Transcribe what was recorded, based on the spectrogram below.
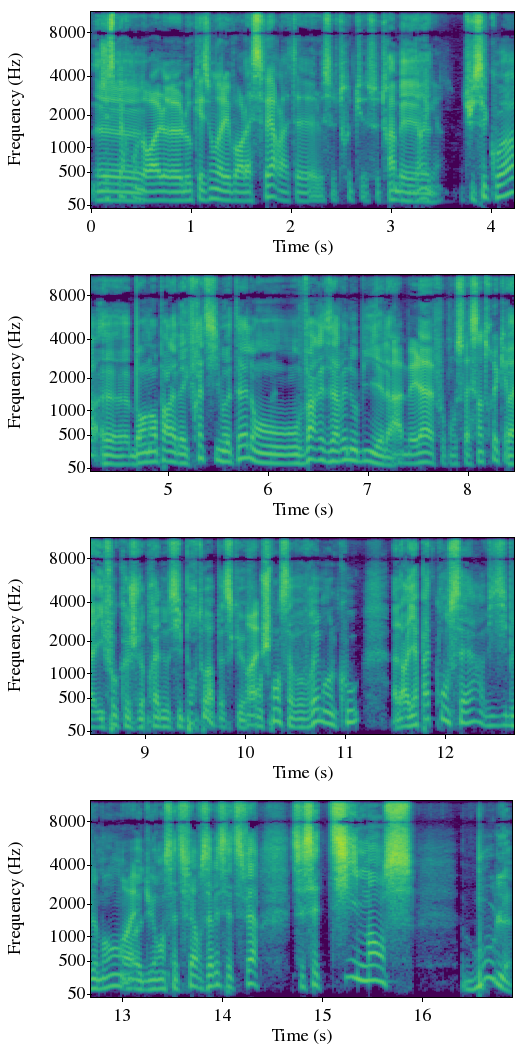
J'espère euh, qu'on aura l'occasion d'aller voir la sphère, là, ce truc, ce truc Ah, mais, dingue. Tu sais quoi Euh, bon, On en parle avec Fred Simotel. On, on va réserver nos billets là. Ah, mais là, il faut qu'on se fasse un truc. hein. Bah, il faut que je le prenne aussi pour toi parce que Ouais. franchement, ça vaut vraiment le coup. Alors, il n'y a pas de concert visiblement Ouais. euh, durant cette sphère. Vous savez, cette sphère, c'est cette immense boule.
